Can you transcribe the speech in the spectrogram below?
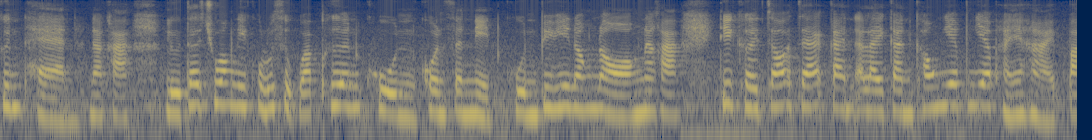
ขึ้นแทนนะคะ หรือถ้าช่วงนี้คุณรู้สึกว่าเพื่อนคุณ คนสนิทคุณพี่ๆน้องๆนะคะ ที่เคยเจาะแจ๊ะกันอะไรกันเขาเงียบเงียบหายหายไป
